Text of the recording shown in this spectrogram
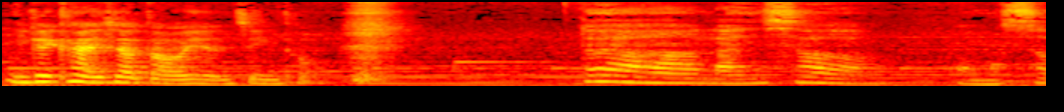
你可以看一下导演镜头。对啊，蓝色、红色，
